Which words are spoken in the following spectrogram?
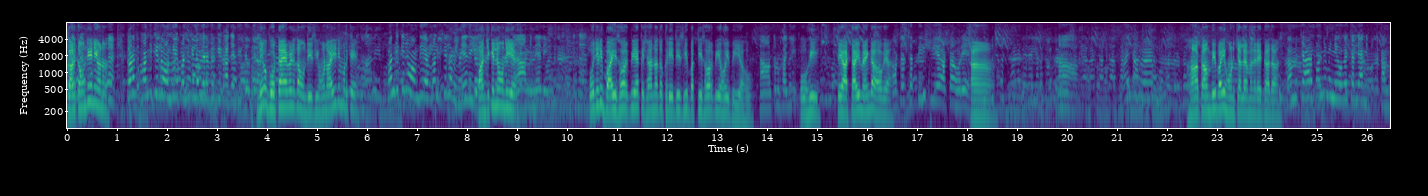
ਕਣਕ ਆਉਂਦੀ ਨਹੀਂ ਹੁਣ? ਕਣਕ 5 ਕਿਲੋ ਆਉਂਦੀ ਹੈ 5 ਕਿਲੋ ਮੇਰੇ ਵਰਗੇ ਖਾ ਜਾਂਦੀ ਤੇ ਉਹਦੇ ਨਹੀਂ ਉਹ ਵੋਟਾਂ ਇਹ ਵੇਲੇ ਤਾਂ ਆਉਂਦੀ ਸੀ ਹੁਣ ਆਈ ਨਹੀਂ ਮੁੜ ਕੇ। 5 ਕਿਲੋ ਆਉਂਦੀ ਹੈ 5 ਕਿਲੋ ਮਹੀਨੇ ਦੀ ਹੈ 5 ਕਿਲੋ ਆਉਂਦੀ ਹੈ ਹਾਂ ਮਹੀਨੇ ਦੀ। ਉਹ ਜਿਹੜੀ 2200 ਰੁਪਏ ਕਿਸਾਨਾਂ ਤੋਂ ਖਰੀਦੀ ਸੀ 3200 ਰੁਪਏ ਹੋਈ ਪਈ ਆ ਉਹ। ਹਾਂ ਤੁਹਾਨੂੰ ਖਾਈਏ ਉਹੀ ਤੇ ਆਟਾ ਵੀ ਮਹਿੰਗਾ ਹੋ ਗਿਆ। ਆਟਾ 36 ਰੁਪਏ ਆਟਾ ਹੋ ਰਿਹਾ। ਹਾਂ। ਹਾਂ। ਹਾਂ ਕੰਮ ਵੀ ਬਾਈ ਹੁਣ ਚੱਲਿਆ ਮਨਰੇਗਾ ਦਾ। ਕੰਮ 4-5 ਮਹੀਨੇ ਹੋ ਗਏ ਚੱਲਿਆ ਨਹੀਂ ਪੁੱਤ ਕੰਮ।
